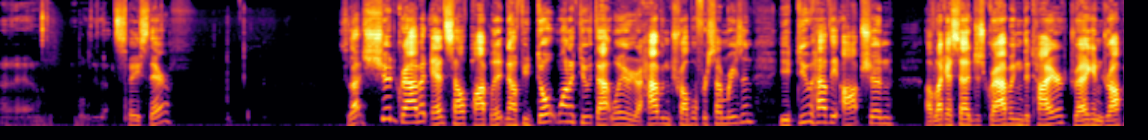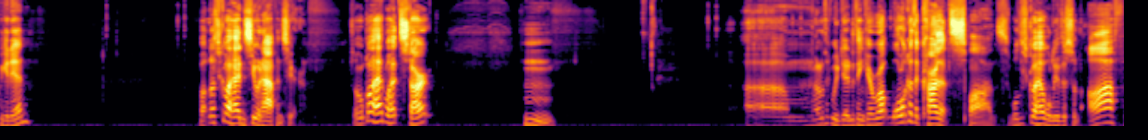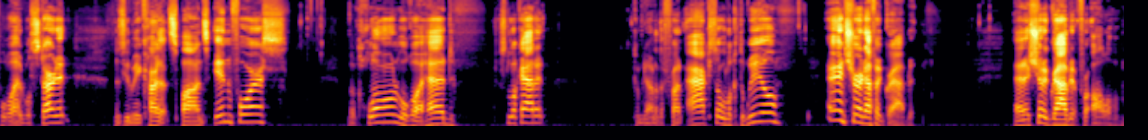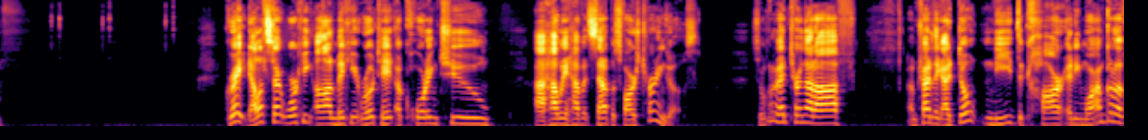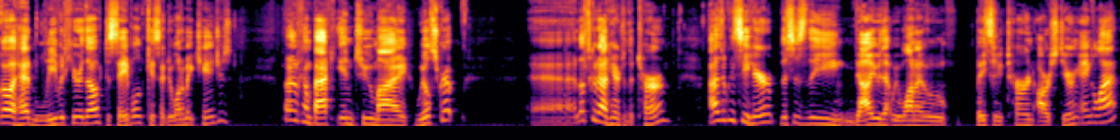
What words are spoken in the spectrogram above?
And we'll leave that space there. So that should grab it and self-populate. Now, if you don't want to do it that way or you're having trouble for some reason, you do have the option of, like I said, just grabbing the tire, dragging and dropping it in. But let's go ahead and see what happens here. So we'll go ahead, we'll hit start. Hmm. Um, I don't think we did anything here. We'll, we'll look at the car that spawns. We'll just go ahead, we'll leave this one off. We'll go ahead, we'll start it. There's going to be a car that spawns in for us. The clone, we'll go ahead, just look at it. Come down to the front axle, look at the wheel, and sure enough, it grabbed it. And it should have grabbed it for all of them. Great, now let's start working on making it rotate according to uh, how we have it set up as far as turning goes. So we're going to go ahead and turn that off. I'm trying to think, I don't need the car anymore. I'm going to go ahead and leave it here though, disabled, in case I do want to make changes. But I'm going to come back into my wheel script. And let's go down here to the turn. As you can see here, this is the value that we want to basically turn our steering angle at.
